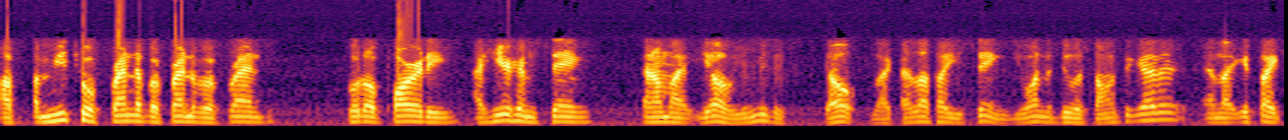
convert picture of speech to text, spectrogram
a, a mutual friend of a friend of a friend, go to a party, I hear him sing, and I'm like, yo, your music's dope. Like I love how you sing. You want to do a song together? And like it's like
